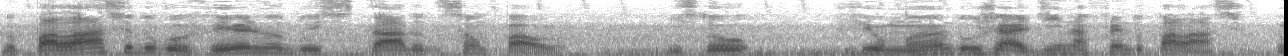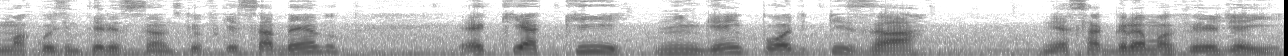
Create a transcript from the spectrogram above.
no Palácio do Governo do Estado de São Paulo. Estou filmando o jardim na frente do palácio. Uma coisa interessante que eu fiquei sabendo é que aqui ninguém pode pisar nessa grama verde aí.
